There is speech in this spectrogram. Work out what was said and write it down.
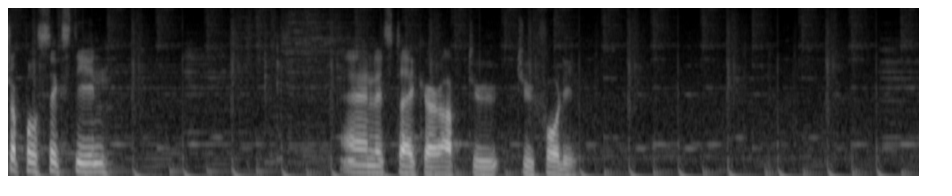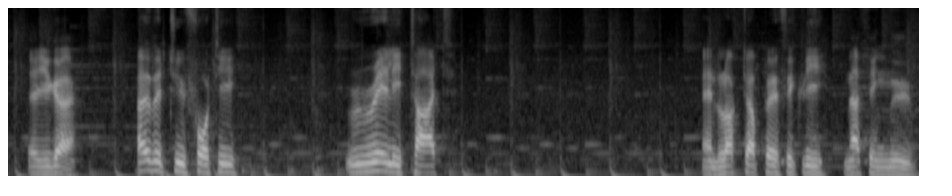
Triple 16 and let's take her up to 240. There you go. Over 240, really tight and locked up perfectly, nothing moved.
